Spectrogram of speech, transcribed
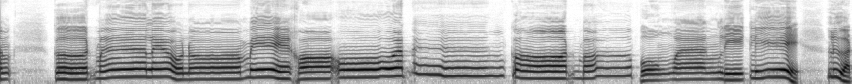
ง เกิดมาแล้วหนอแม่ขออวดอ กอดบ่โป่งวางหลีกลี่เลือด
